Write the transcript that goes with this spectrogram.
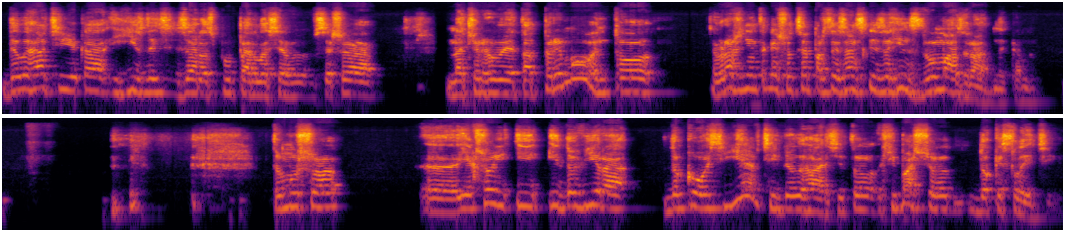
делегацію, яка їздить зараз, поперлася в США на черговий етап перемовин, то враження таке, що це партизанський загін з двома зрадниками. Тому що е, якщо і, довіра до когось є в цій делегації, то хіба що до кислиці.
